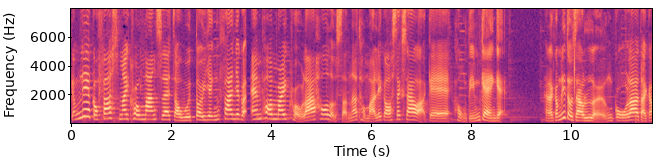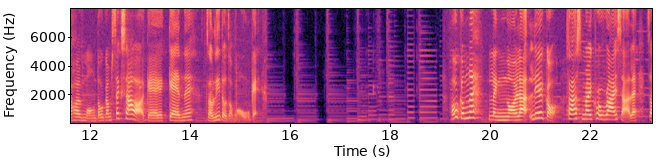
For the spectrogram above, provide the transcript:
咁呢一個 Fast Micro Mount 咧，就會對應翻一個 Endpoint Micro 啦、Holosun 啦同埋呢個 Six Hour 嘅紅點鏡嘅。係啦，咁呢度就有兩個啦，大家可以望到。咁 Six Hour 嘅鏡咧，就呢度就冇嘅。好，咁咧，另外啦，呢一個 Fast Micro Riser 咧，就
